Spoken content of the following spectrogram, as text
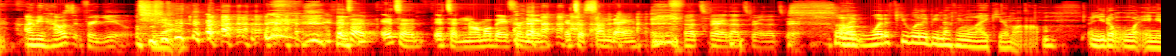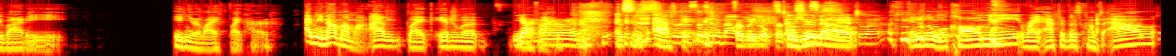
I mean, how is it for you? Yeah. it's a it's a it's a normal day for me. It's a Sunday. That's fair. That's fair. That's fair. So, like, Um, what if you want to be nothing like your mom and you don't want anybody in your life like her? I mean, not my mom. I'm like Angela. Yeah, you're no, no, no, no. This is, Angela, this isn't about For you. legal Stop purposes. You know. Angela. Angela will call me right after this comes out.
